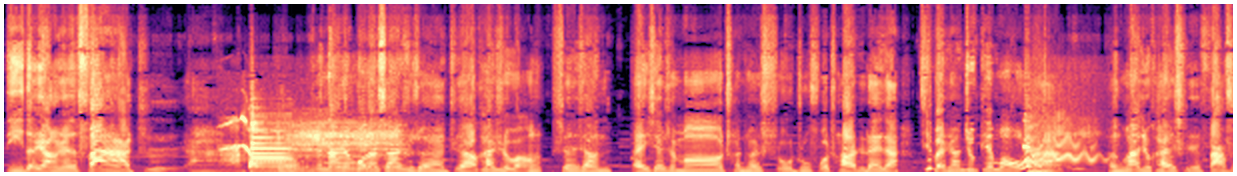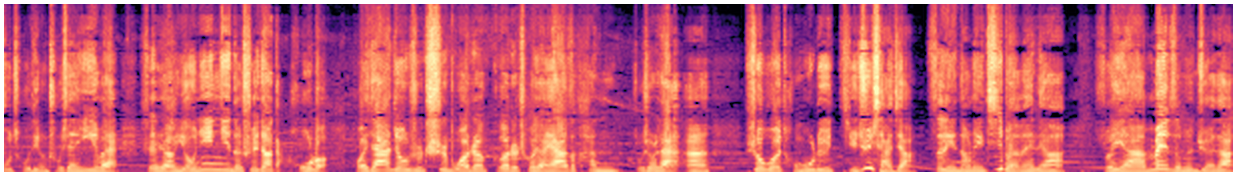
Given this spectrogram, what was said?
低得让人发指啊！这男人过了三十岁，只要开始往身上带一些什么串串手珠、佛串之类的，基本上就 game over 了。很快就开始发福秃顶，出现异味，身上油腻腻的，睡觉打呼噜，回家就是赤膊着，搁着臭脚丫子看足球赛啊！社会同步率急剧下降，自理能力基本为零，所以啊，妹子们觉得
